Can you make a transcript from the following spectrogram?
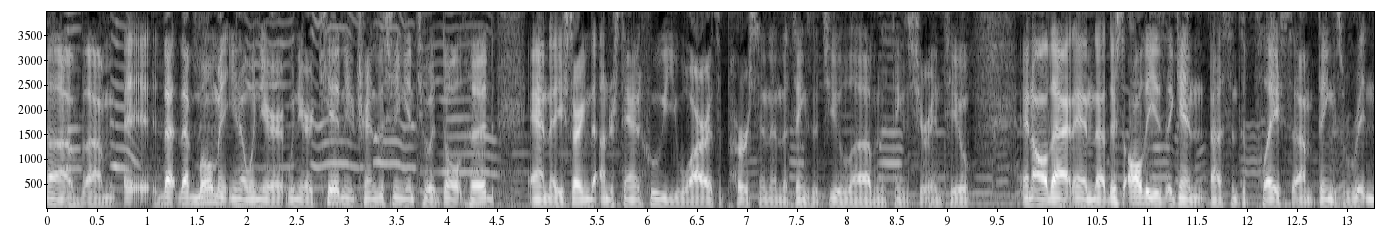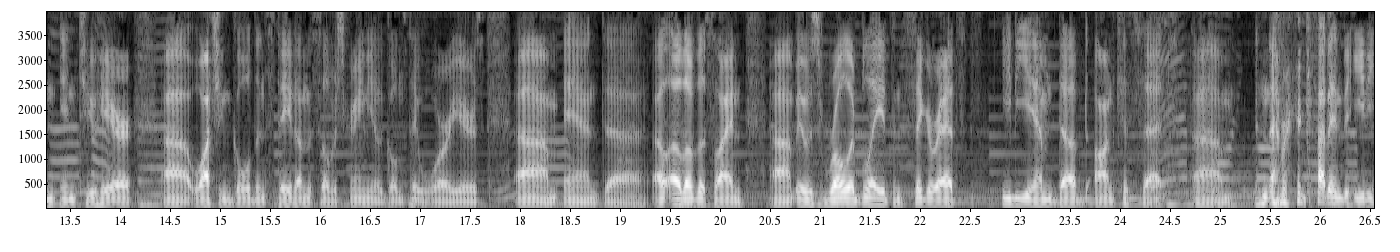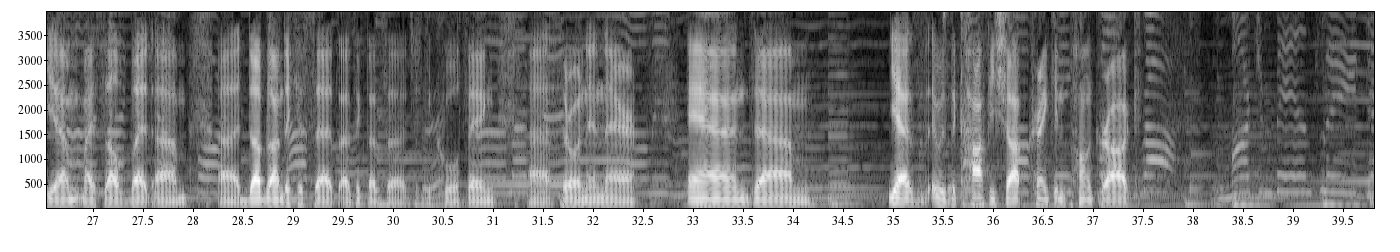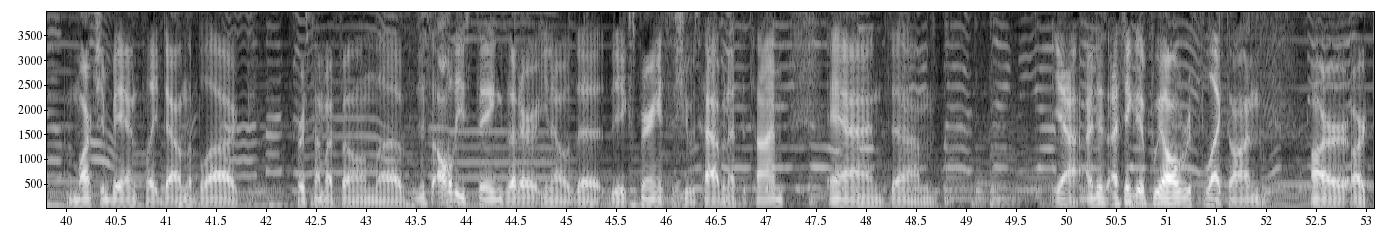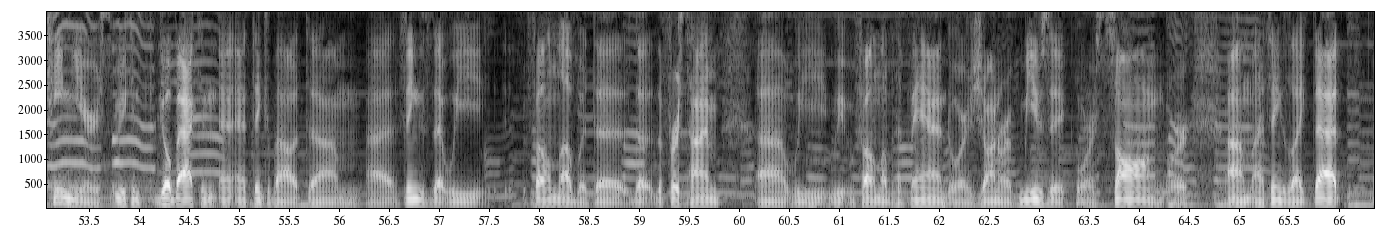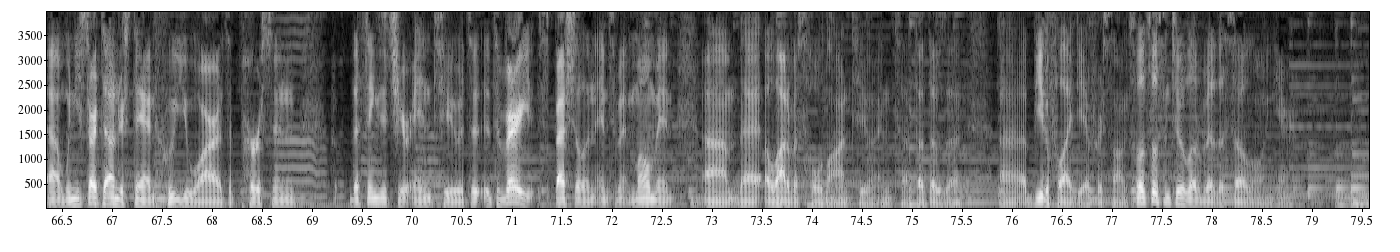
of um, that that moment, you know, when you're when you're a kid and you're transitioning into adulthood, and uh, you're starting to understand who you are as a person and the things that you love and the things that you're into, and all that. And uh, there's all these again uh, sense of place um, things written into here. Uh, watching Golden State on the silver screen, you know, Golden State Warriors, um, and uh, I, I love this line. Um, it was rollerblades and cigarettes. EDM dubbed on cassette. Um, never got into EDM myself, but um, uh, dubbed onto cassette. I think that's a, just a cool thing uh, throwing in there. And um, yeah, it was, it was the coffee shop cranking punk rock. Marching band played down the block. First time I fell in love. Just all these things that are, you know, the the experience that she was having at the time, and um, yeah, I just I think if we all reflect on our our teen years, we can go back and, and, think about um, uh, things that we fell in love with the the, the first time uh, we we fell in love with a band or a genre of music or a song or um, uh, things like that. Uh, when you start to understand who you are as a person. The things that you're into, it's a, it's a very special and intimate moment um, that a lot of us hold on to. And so I thought that was a, a beautiful idea for a song. So let's listen to a little bit of the soloing here.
